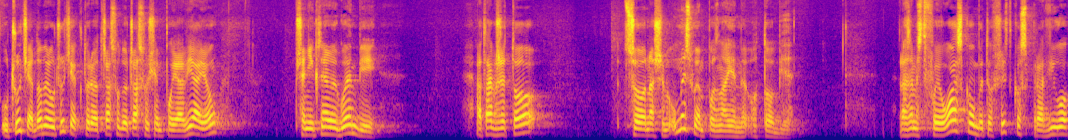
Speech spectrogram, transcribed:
uczucia, dobre uczucia, które od czasu do czasu się pojawiają, przeniknęły głębiej, a także to, co naszym umysłem poznajemy o Tobie. Razem z Twoją łaską, by to wszystko sprawiło,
